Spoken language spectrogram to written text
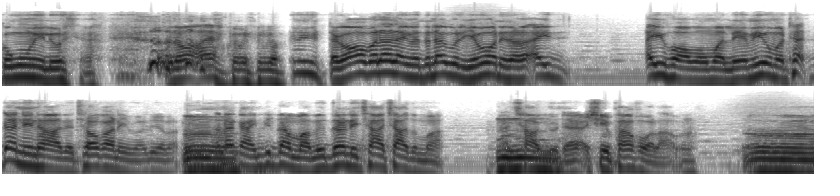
ကုန်းကုန်းလေးလို့ကျွန်တော်အဲ့တကောင်ဘက်လက်လိုက်မယ်တနက်ကိုရေမောက်နေတာအဲ့အဲ့ဟောပေါ်မှာလေမီးကိုမထက်တက်နေထားတယ်6ကနေမှာသိရမလားတနက်ကင်ပြတ်တတ်မှာတနက်နေချချသူမှာချပြီးတော့အရှင်ဖန်းခေါ်လာပါတော့အင်း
